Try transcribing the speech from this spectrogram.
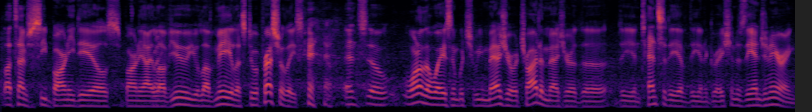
A lot of times you see Barney deals, Barney, I right. love you, you love me, let's do a press release. and so one of the ways in which we measure or try to measure the, the intensity of the integration is the engineering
